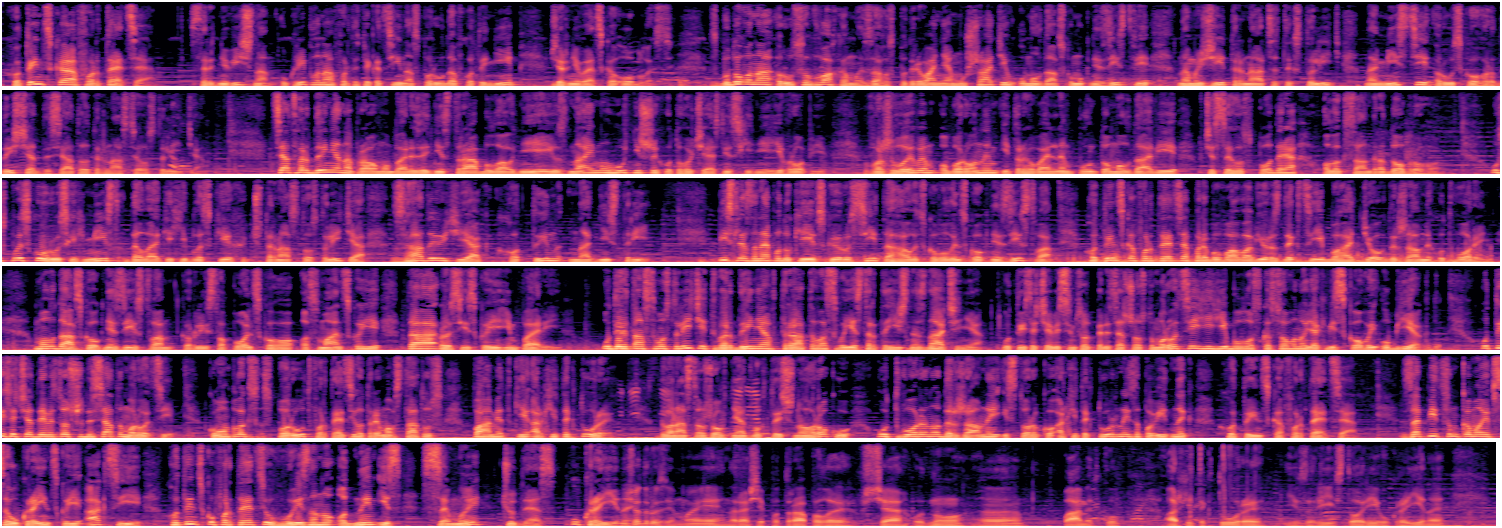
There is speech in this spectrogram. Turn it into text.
Хотинська фортеця. Середньовічна укріплена фортифікаційна споруда в Хотині, Чернівецька область, збудована русовлахами за господарювання мушатів у Молдавському князівстві на межі 13 століть на місці руського городища 10-13 століття. Ця твердиня на правому березі Дністра була однією з наймогутніших у тогочасній східній Європі, важливим оборонним і торговельним пунктом Молдавії в часи господаря Олександра Доброго. У списку руських міст далеких і близьких 14 століття згадують як Хотин на Дністрі. Після занепаду Київської Русі та Галицько-Волинського князівства Хотинська фортеця перебувала в юрисдикції багатьох державних утворень: Молдавського князівства, Королівства Польського, Османської та Російської імперії. У 19 столітті твердиня втратила своє стратегічне значення. У 1856 році її було скасовано як військовий об'єкт. У 1960 році комплекс споруд фортеці отримав статус пам'ятки архітектури. 12 жовтня 2000 року утворено державний історико-архітектурний заповідник Хотинська фортеця. За підсумками всеукраїнської акції, Хотинську фортецю визнано одним із семи чудес України. Ну що, друзі, ми нарешті потрапили в ще одну е, пам'ятку архітектури і взагалі історії України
